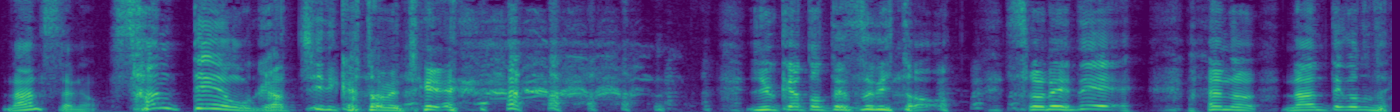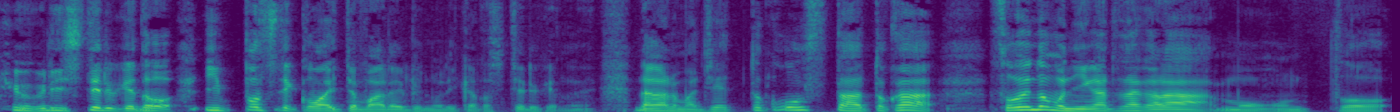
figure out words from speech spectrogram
なんつったの ?3 点をがっちり固めて床と手すりと。それで、あの、なんてことないふりしてるけど、一発で怖いってバレる乗り方してるけどね。だからまあジェットコースターとか、そういうのも苦手だから、もう本当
